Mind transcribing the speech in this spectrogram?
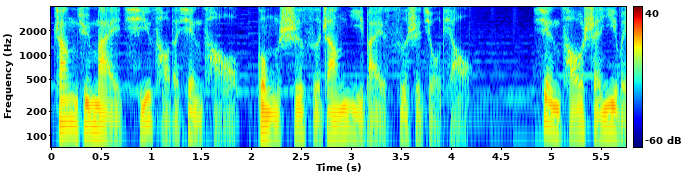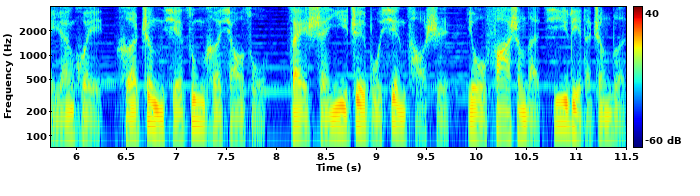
张君迈起草的宪草共十四章一百四十九条。宪草审议委员会和政协综合小组在审议这部宪草时，又发生了激烈的争论。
